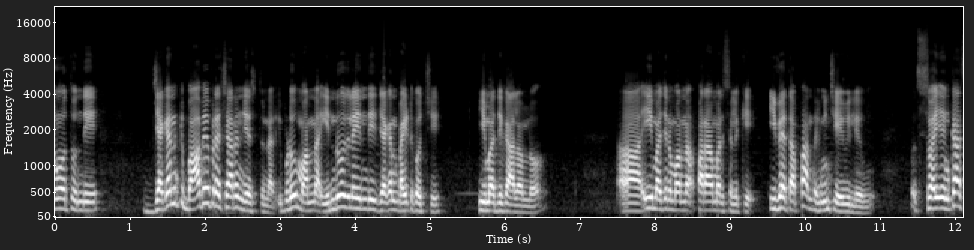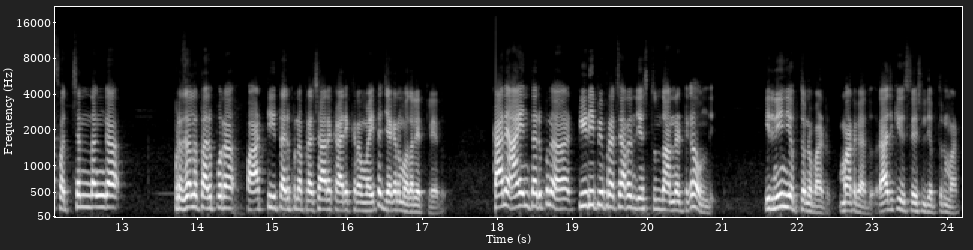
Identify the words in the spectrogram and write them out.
ఏమవుతుంది? జగన్కి బాబే ప్రచారం చేస్తున్నారు. ఇప్పుడు మొన్న ఎన్ని రోజులైంది జగన్ బయటకు వచ్చి ఈ మధ్య కాలంలో? ఈ మధ్యన మొన్న పరామర్శలకి ఇవే తప్ప అంతకు మించి ఏమీ లేవు. స్వయం ఇంకా స్వచ్ఛందంగా ప్రజల తరపున పార్టీ తరపున ప్రచార కార్యక్రమం అయితే జగన్ మొదలెట్టలేదు. కానీ ఆయన తరపున టీడీపీ ప్రచారం చేస్తుందా అన్నట్టుగా ఉంది. ఇది నేను చెప్తున్న మాట మాట కాదు రాజకీయ విశ్లేషణలు చెప్తున్న మాట.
